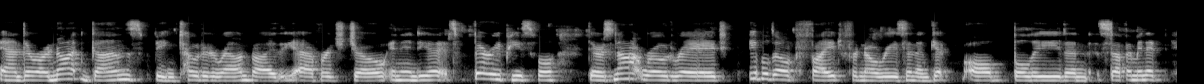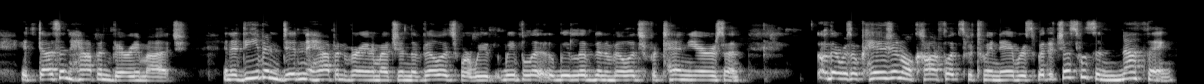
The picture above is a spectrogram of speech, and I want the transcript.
And there are not guns being toted around by the average Joe in India. It's very peaceful. There's not road rage. People don't fight for no reason and get all bullied and stuff. I mean, it, it doesn't happen very much. And it even didn't happen very much in the village where we we've li- we lived in a village for ten years, and oh, there was occasional conflicts between neighbors, but it just was nothing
